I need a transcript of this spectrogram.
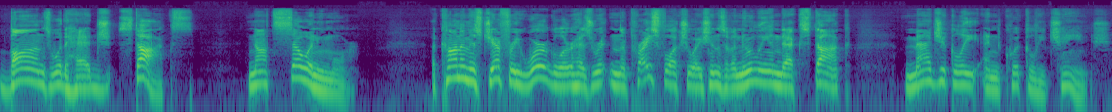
bonds would hedge stocks. Not so anymore. Economist Jeffrey Wurgler has written the price fluctuations of a newly indexed stock magically and quickly change.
